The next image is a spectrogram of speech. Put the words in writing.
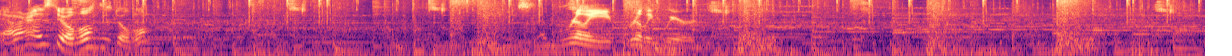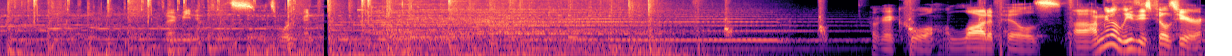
Yeah, alright, it's doable. It's doable. Really, really weird. I mean, it, it's it's working. Okay, cool. A lot of pills. Uh, I'm gonna leave these pills here.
